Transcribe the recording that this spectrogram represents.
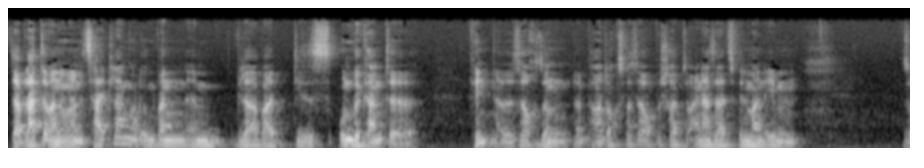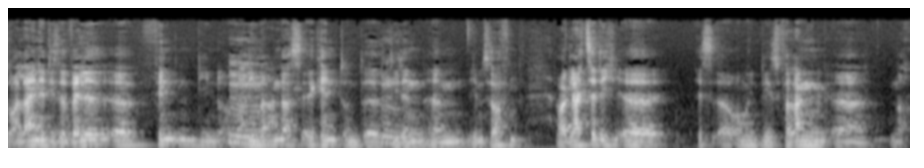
da bleibt er aber nur eine Zeit lang und irgendwann ähm, will er aber dieses Unbekannte finden. Also es ist auch so ein Paradox, was er auch beschreibt. So einerseits will man eben so alleine diese Welle äh, finden, die noch mm. niemand anders äh, kennt und äh, mm. die mhm. dann ähm, eben surfen. Aber gleichzeitig ist äh, auch dieses Verlangen äh, nach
